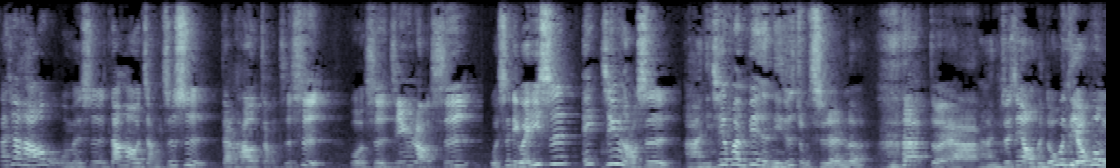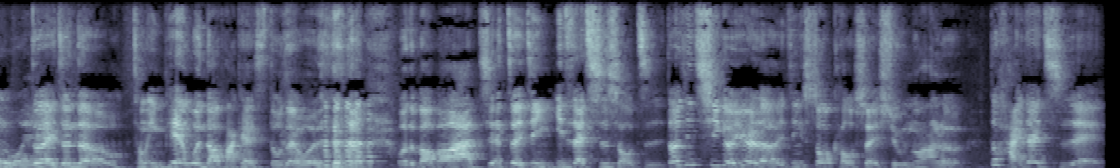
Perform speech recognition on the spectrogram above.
大家好，我们是当好长知识，当好长知识，我是金鱼老师。我是李维医师。哎，金宇老师啊，你今天换变成你是主持人了 对啊，啊！你最近有很多问题要问我哎。对，真的，我从影片问到 podcast 都在问。我的宝宝啊，最最近一直在吃手指，都已经七个月了，已经收口水、修暖了，都还在吃哎。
